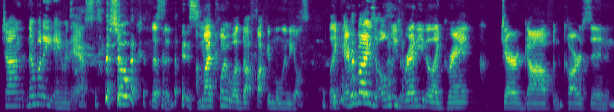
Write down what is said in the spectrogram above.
John, nobody even asked. So Listen, my point was about fucking millennials. Like everybody's always ready to like grant Jared Goff and Carson and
